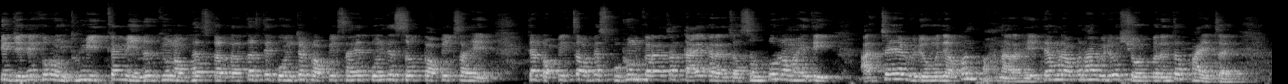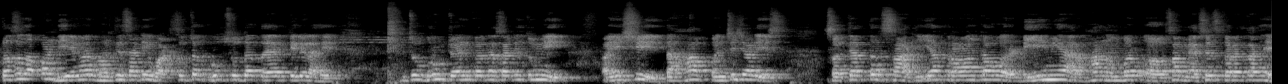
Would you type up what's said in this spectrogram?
की जेणेकरून तुम्ही इतका मेहनत घेऊन अभ्यास करता तर ते कोणते टॉपिक्स आहेत कोणते सब टॉपिक्स आहेत त्या टॉपिकचा अभ्यास कुठून करायचा काय करायचा संपूर्ण माहिती आजच्या या व्हिडिओमध्ये आपण पाहणार आहे. त्यामुळे आपण हा व्हिडिओ शेवटपर्यंत पाहायचा आहे. तसंच आपण डीएमआर भरतीसाठी व्हॉट्सअपचा ग्रुप सुद्धा तयार केलेला आहे. जो ग्रुप जॉईन करण्यासाठी तुम्ही ऐंशी दहा पंचेचाळीस सत्याहत्तर साठ या क्रमांकावर डीएमआर हा नंबर असा मेसेज करायचा आहे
